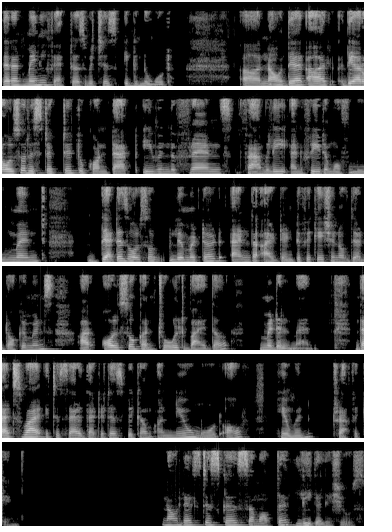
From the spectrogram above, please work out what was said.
There are many factors which is ignored. Uh, now there are they are also restricted to contact even the friends, family, and freedom of movement. That is also limited, and the identification of their documents are also controlled by the middleman. That's why it is said that it has become a new mode of human trafficking. Now let's discuss some of the legal issues.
